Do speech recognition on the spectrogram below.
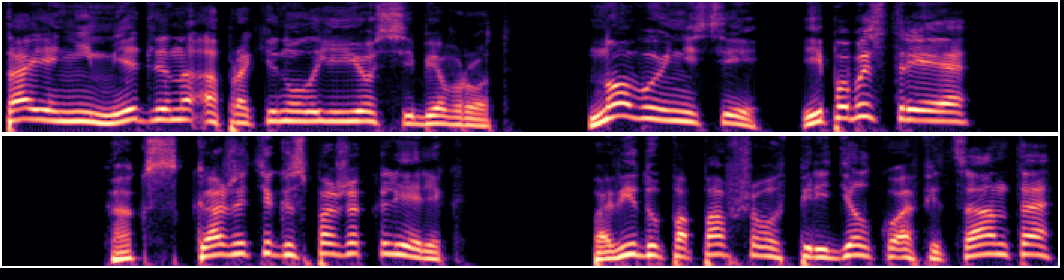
Тая немедленно опрокинула ее себе в рот. «Новую неси и побыстрее!» «Как скажете, госпожа клерик!» По виду попавшего в переделку официанта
